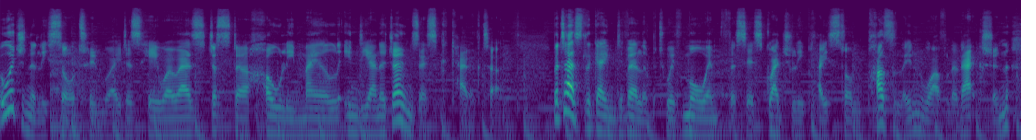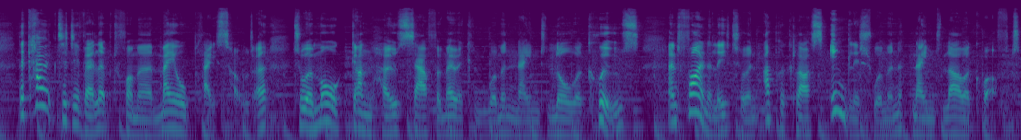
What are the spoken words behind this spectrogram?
originally saw Tomb Raider's hero as just a wholly male Indiana Jones-esque character. But as the game developed with more emphasis gradually placed on puzzling rather than action, the character developed from a male placeholder to a more gun-ho South American woman named Laura Cruz, and finally to an upper-class English woman named Lara Croft.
